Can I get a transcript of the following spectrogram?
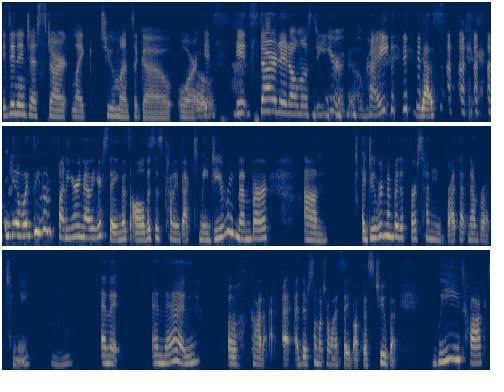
it didn't just start like two months ago or no. it's it started almost a year ago, right? yes. you know what's even funnier now that you're saying this, all this is coming back to me. Do you remember um I do remember the first time you brought that number up to me. Mm-hmm. And it and then oh god I, I, there's so much i want to say about this too but we talked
